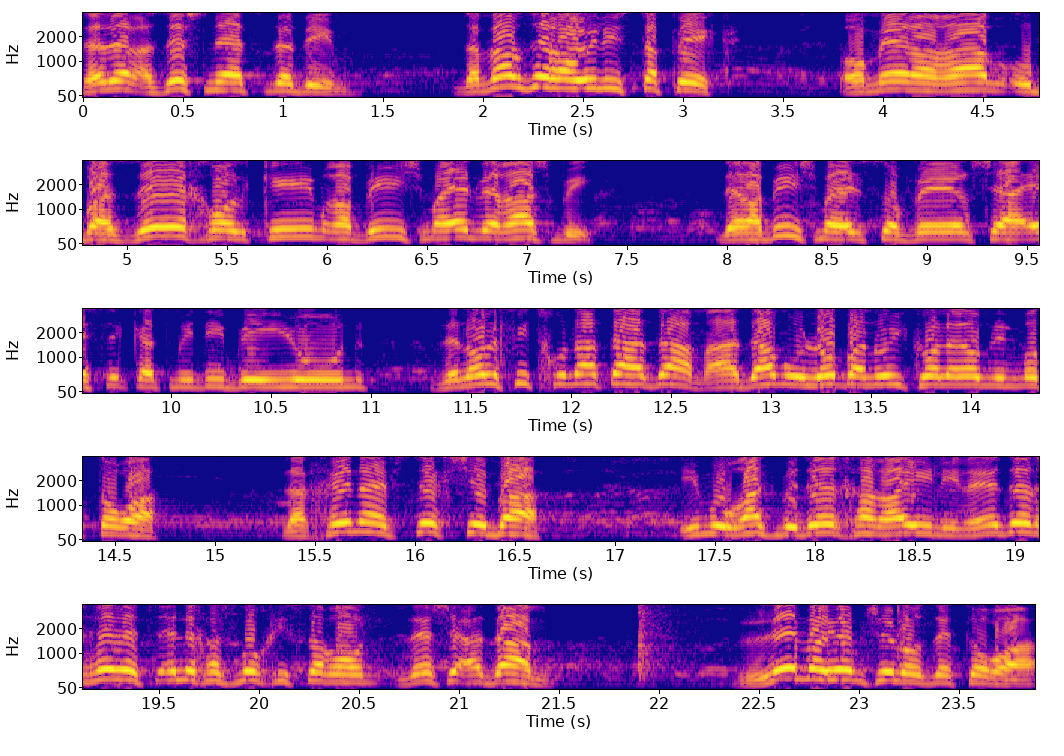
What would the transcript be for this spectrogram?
בסדר? אז זה שני הצדדים. דבר זה ראוי להסתפק. אומר הרב, ובזה חולקים רבי ישמעאל ורשב"י. דרבי ישמעאל סובר שהעסק התמידי בעיון זה לא לפי תכונת האדם. האדם הוא לא בנוי כל היום ללמוד תורה. לכן ההפסק שבא, אם הוא רק בדרך ארעי, לענייני דרך ארץ, אין לחשבו חיסרון. זה שאדם, לב היום שלו זה תורה,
